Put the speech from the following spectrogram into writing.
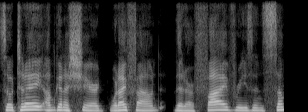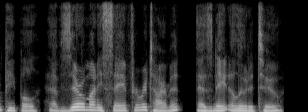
So today I'm going to share what I found that are five reasons some people have zero money saved for retirement, as Nate alluded to.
